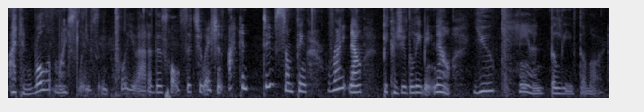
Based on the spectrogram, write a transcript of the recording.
I can roll up my sleeves and pull you out of this whole situation. I can do something right now because you believe me. Now, you can believe the Lord.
